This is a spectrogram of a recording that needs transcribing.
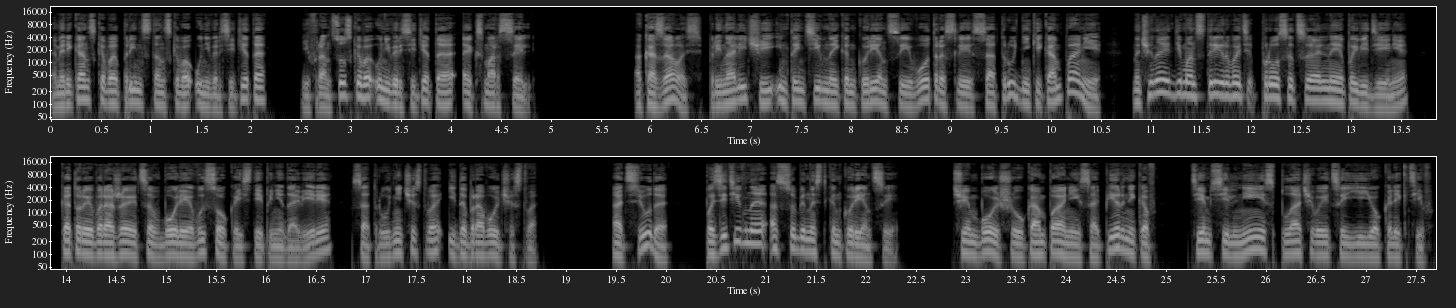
Американского Принстонского университета и Французского университета Экс-Марсель. Оказалось, при наличии интенсивной конкуренции в отрасли сотрудники компании – начинает демонстрировать просоциальное поведение, которое выражается в более высокой степени доверия, сотрудничества и добровольчества. Отсюда позитивная особенность конкуренции. Чем больше у компании соперников, тем сильнее сплачивается ее коллектив.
